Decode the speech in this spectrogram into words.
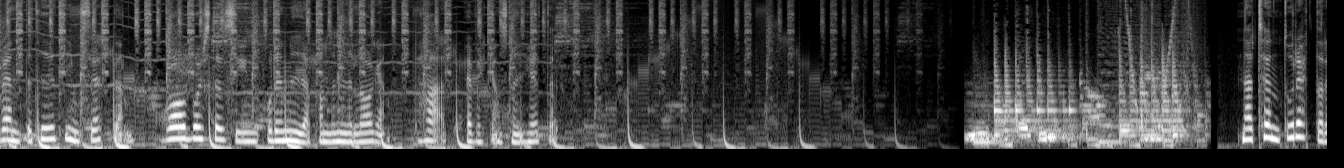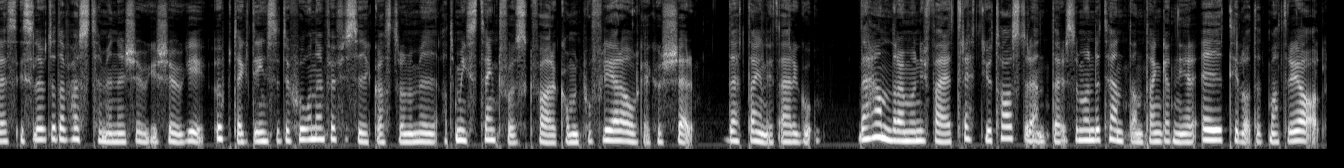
väntetid i tingsrätten, valborg ställs in och den nya pandemilagen. Det här är veckans nyheter. När tentor rättades i slutet av höstterminen 2020 upptäckte institutionen för fysik och astronomi att misstänkt fusk förekommit på flera olika kurser. Detta enligt Ergo. Det handlar om ungefär ett 30-tal studenter som under tentan tankat ner ej tillåtet material.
